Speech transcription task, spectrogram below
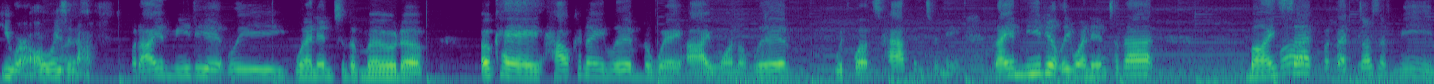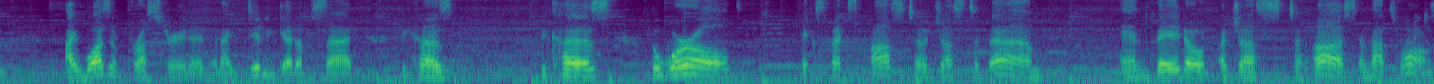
you are always enough but i immediately went into the mode of okay how can i live the way i want to live with what's happened to me? And i immediately went into that mindset but, but that doesn't mean i wasn't frustrated and i didn't get upset because because the world expects us to adjust to them and they don't adjust to us and that's wrong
